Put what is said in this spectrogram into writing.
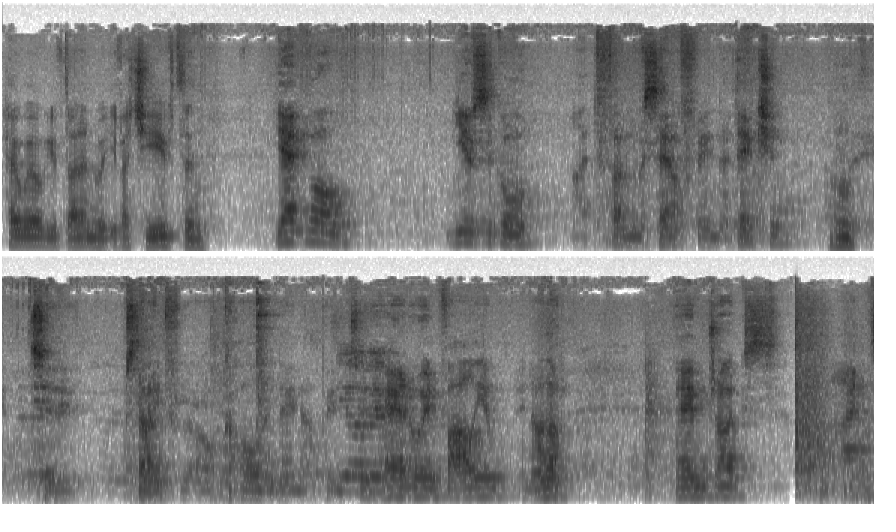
how well you've done and what you've achieved. And Yeah, well, years ago, I'd found myself in addiction Mhm. to started through alcohol and then up into heroin, Valium, and other um, drugs, and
